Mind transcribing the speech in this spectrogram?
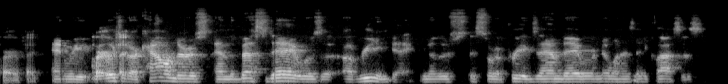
Perfect. And we, we looked at our calendars, and the best day was a, a reading day. You know, there's this sort of pre-exam day where no one has any classes.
